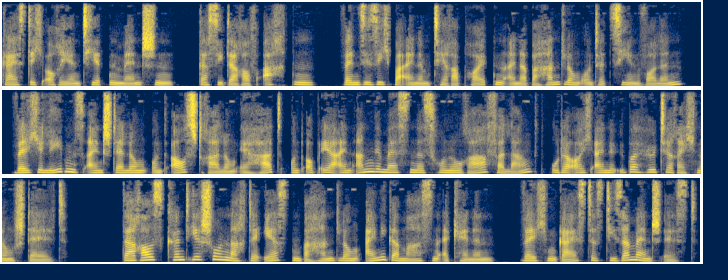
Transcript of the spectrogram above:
geistig orientierten Menschen, dass sie darauf achten, wenn sie sich bei einem Therapeuten einer Behandlung unterziehen wollen, welche Lebenseinstellung und Ausstrahlung er hat und ob er ein angemessenes Honorar verlangt oder euch eine überhöhte Rechnung stellt. Daraus könnt ihr schon nach der ersten Behandlung einigermaßen erkennen, welchen Geistes dieser Mensch ist.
